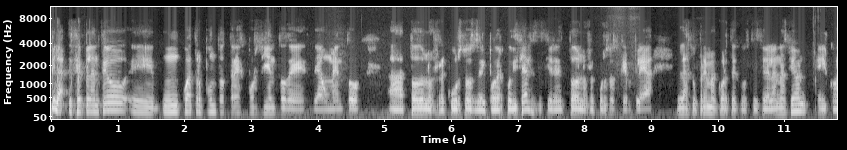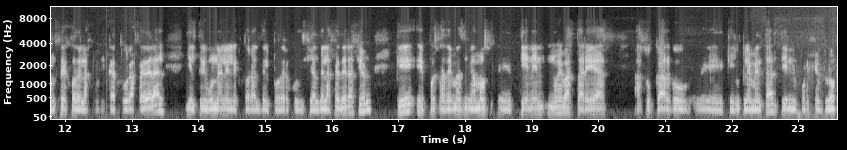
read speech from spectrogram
Mira, se planteó eh, un 4.3% de, de aumento a todos los recursos del Poder Judicial, es decir, todos los recursos que emplea la Suprema Corte de Justicia de la Nación, el Consejo de la Judicatura Federal y el Tribunal Electoral del Poder Judicial de la Federación, que eh, pues además, digamos, eh, tienen nuevas tareas a su cargo eh, que implementar. Tienen, por ejemplo,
